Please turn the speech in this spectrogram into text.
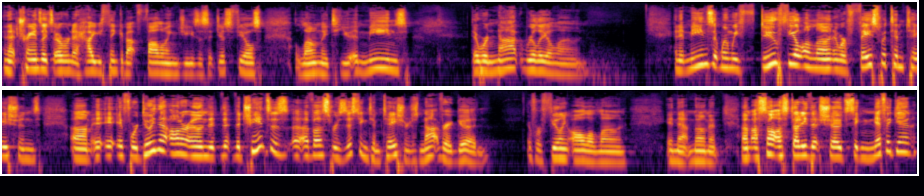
And that translates over into how you think about following Jesus. It just feels lonely to you. It means that we're not really alone. And it means that when we do feel alone and we're faced with temptations, um, if we're doing that on our own, the, the, chances of us resisting temptation are just not very good if we're feeling all alone in that moment. Um, I saw a study that showed significant,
